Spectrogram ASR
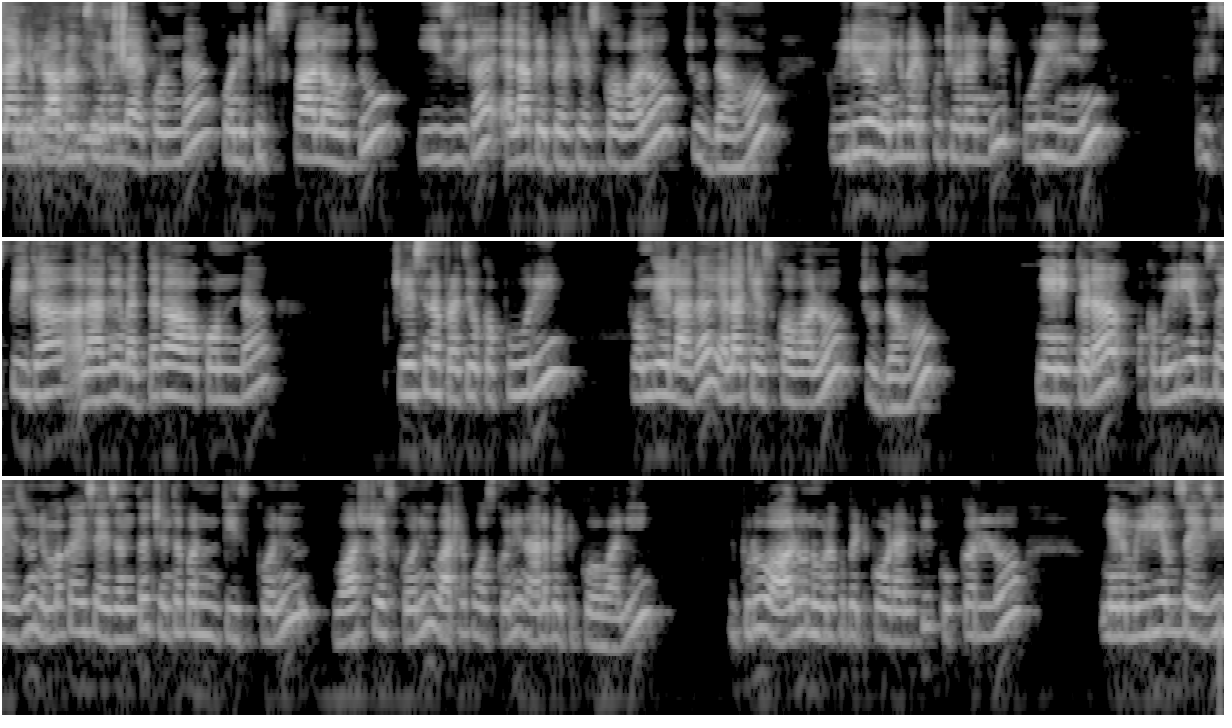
అలాంటి ప్రాబ్లమ్స్ ఏమీ లేకుండా కొన్ని టిప్స్ ఫాలో అవుతూ ఈజీగా ఎలా ప్రిపేర్ చేసుకోవాలో చూద్దాము. వీడియో ఎండు వరకు చూడండి. పూరీల్ని క్రిస్పీగా అలాగే మెత్తగా అవ్వకుండా చేసిన ప్రతి ఒక్క పూరి పొంగేలాగా ఎలా చేసుకోవాలో చూద్దాము. నేను ఇక్కడ ఒక మీడియం సైజు నిమ్మకాయ సైజు అంతా చింతపండుని తీసుకొని వాష్ చేసుకొని వాటర్ పోసుకొని నానబెట్టుకోవాలి. ఇప్పుడు ఆలును ఉడకబెట్టుకోవడానికి కుక్కర్లో నేను మీడియం సైజు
